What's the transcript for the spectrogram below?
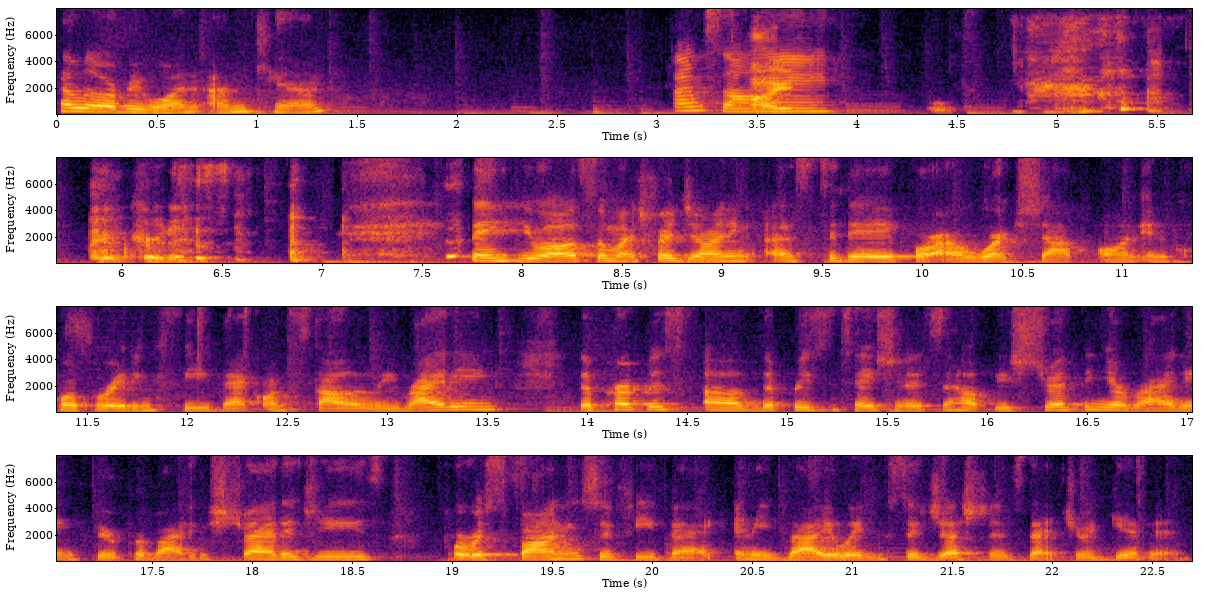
Hello, everyone. I'm Kim. I'm Sami. I'm Curtis. Thank you all so much for joining us today for our workshop on incorporating feedback on scholarly writing. The purpose of the presentation is to help you strengthen your writing through providing strategies for responding to feedback and evaluating suggestions that you're given.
